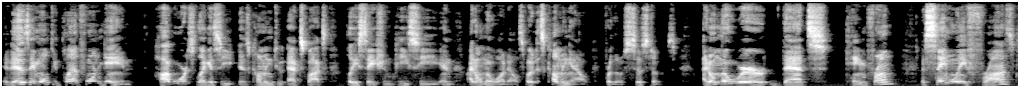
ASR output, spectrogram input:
it is a multi platform game. Hogwarts Legacy is coming to Xbox, PlayStation, PC, and I don't know what else, but it's coming out for those systems. I don't know where that came from. The same way Frost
